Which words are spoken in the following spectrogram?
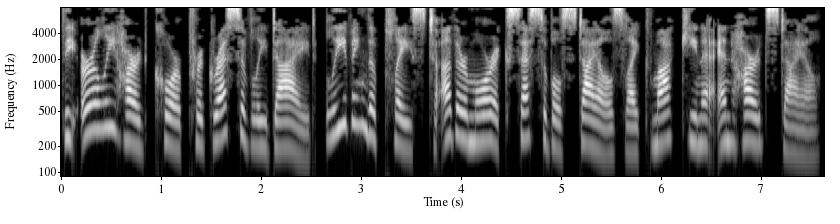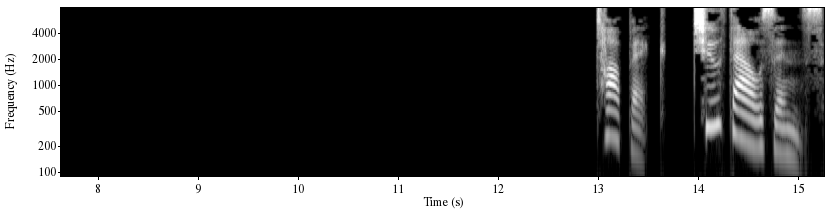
The early hardcore progressively died, leaving the place to other more accessible styles like Makina and hardstyle. Topic 2000s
